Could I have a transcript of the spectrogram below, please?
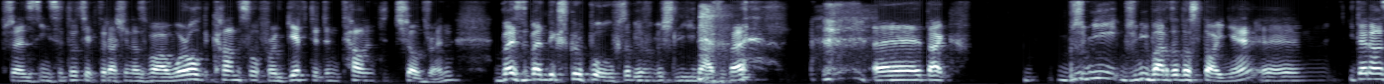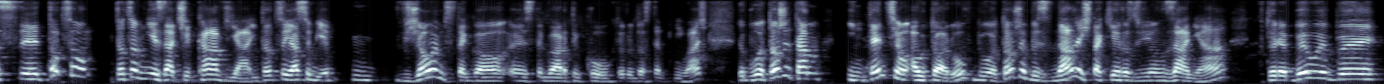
przez instytucję, która się nazywała World Council for Gifted and Talented Children. Bez zbędnych skrupułów sobie wymyślili nazwę. tak, brzmi, brzmi bardzo dostojnie. I teraz to, co to, co mnie zaciekawia i to, co ja sobie wziąłem z tego, z tego artykułu, który udostępniłaś, to było to, że tam intencją autorów było to, żeby znaleźć takie rozwiązania, które byłyby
